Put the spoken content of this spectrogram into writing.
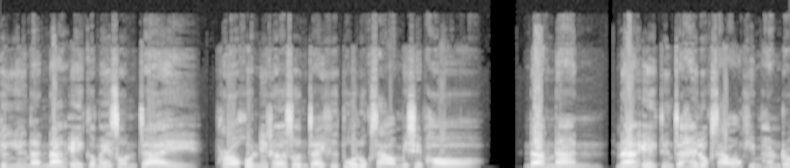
ถึงอย่างนั้นนางเอกก็ไม่สนใจ เพราะคนที่เธอสนใจคือตัวลูกสาวไม่ใช่พ่อ ดังนั้น นางเอกจึงจะให้ลูกสาวของคิมฮันโร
